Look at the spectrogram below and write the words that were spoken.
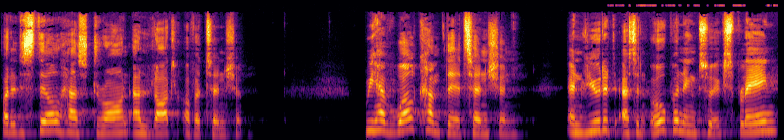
but it still has drawn a lot of attention. We have welcomed the attention and viewed it as an opening to explain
